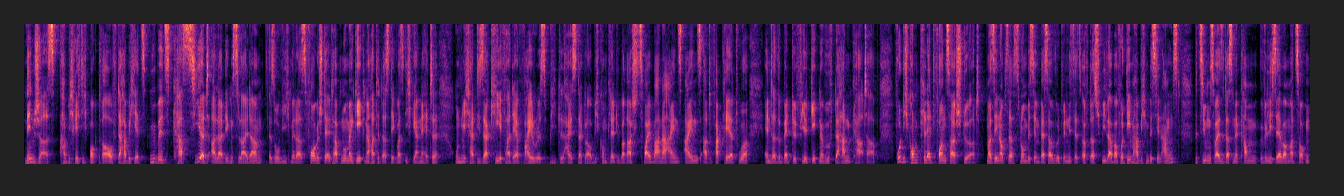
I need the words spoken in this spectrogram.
Ninjas habe ich richtig Bock drauf. Da habe ich jetzt übelst kassiert allerdings leider, so wie ich mir das vorgestellt habe. Nur mein Gegner hatte das Deck, was ich gerne hätte. Und mich hat dieser Käfer, der Virus Beetle heißt er, glaube ich, komplett überrascht. Zwei Banner 1-1, Artefaktkreatur, Enter the Battlefield, Gegner wirft eine Handkarte ab. Wurde ich komplett von zerstört. Mal sehen, ob das noch ein bisschen besser wird, wenn ich es jetzt öfters spiele. Aber vor dem habe ich ein bisschen Angst. Beziehungsweise das eine Kamm will ich selber mal zocken.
